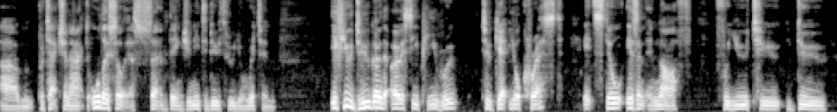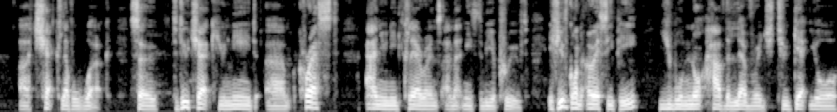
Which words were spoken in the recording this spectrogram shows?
um, protection act, all those sort of certain things you need to do through your written. If you do go the OSCP route to get your crest, it still isn't enough for you to do uh, check level work. So to do check, you need um, crest and you need clearance, and that needs to be approved. If you've gone OSCP, you will not have the leverage to get your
